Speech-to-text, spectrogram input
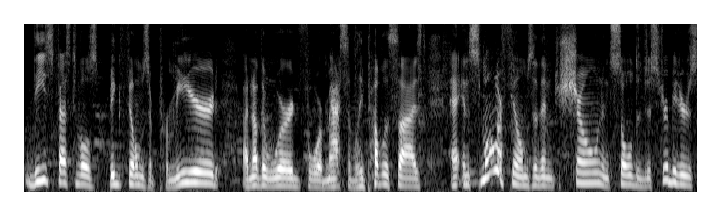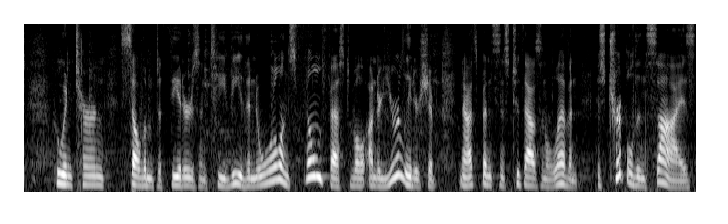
these festivals, big films are premiered, another word for massively publicized, and smaller films are then shown and sold to distributors who in turn sell them to theaters and TV. The New Orleans Film Festival, under your leadership, now it's been since 2011, has tripled in size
